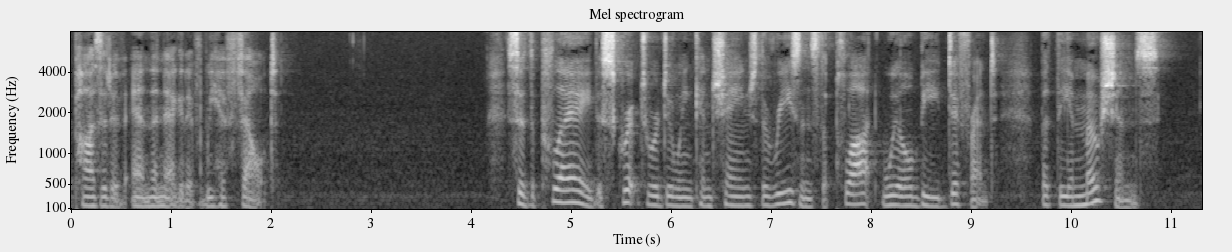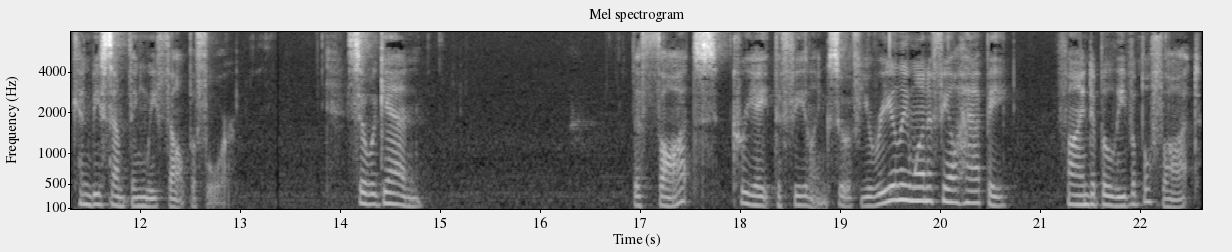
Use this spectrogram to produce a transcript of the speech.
the positive and the negative we have felt. So the play, the script we're doing can change the reasons. The plot will be different, but the emotions can be something we felt before. So again, the thoughts create the feeling. So if you really want to feel happy, find a believable thought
